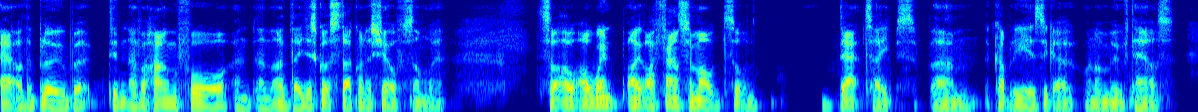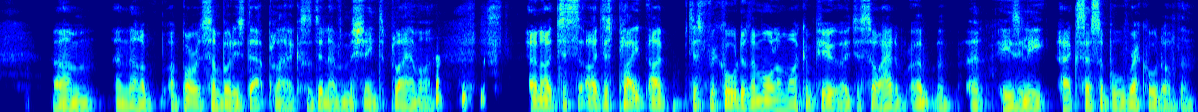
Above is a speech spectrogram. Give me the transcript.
out of the blue but didn't have a home for, and, and they just got stuck on a shelf somewhere. So I, I went. I, I found some old sort of DAT tapes um, a couple of years ago when I moved house, um, and then I, I borrowed somebody's DAT player because I didn't have a machine to play them on. and I just, I just played, I just recorded them all on my computer, just so I had an easily accessible record of them.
